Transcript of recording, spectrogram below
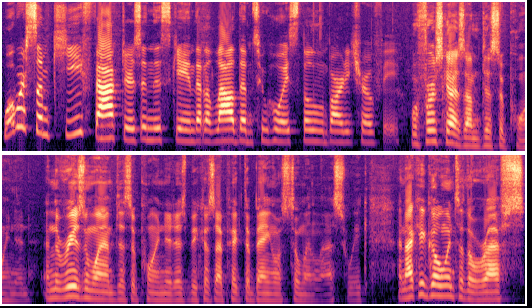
What were some key factors in this game that allowed them to hoist the Lombardi Trophy? Well, first, guys, I'm disappointed. And the reason why I'm disappointed is because I picked the Bengals to win last week. And I could go into the refs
